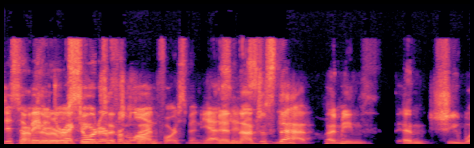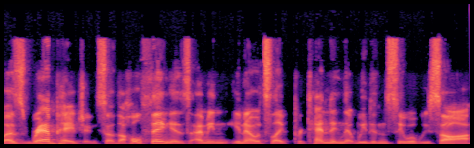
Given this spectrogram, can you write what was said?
disobeyed a direct order from law thing. enforcement. Yes, and not just that. I mean and she was rampaging so the whole thing is i mean you know it's like pretending that we didn't see what we saw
